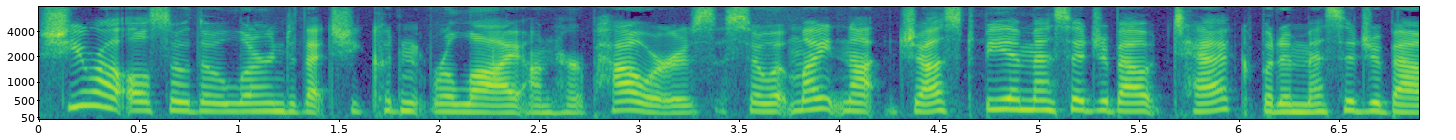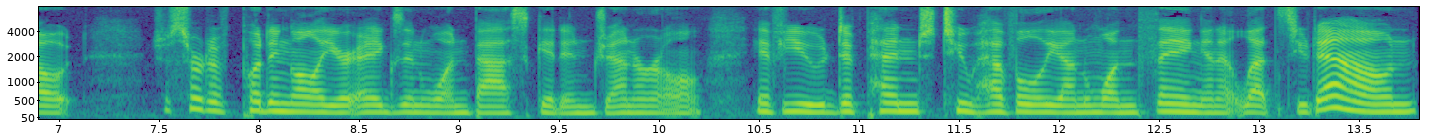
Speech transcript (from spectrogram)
She-Ra also, though, learned that she couldn't rely on her powers, so it might not just be a message about tech, but a message about just sort of putting all your eggs in one basket in general. If you depend too heavily on one thing and it lets you down,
